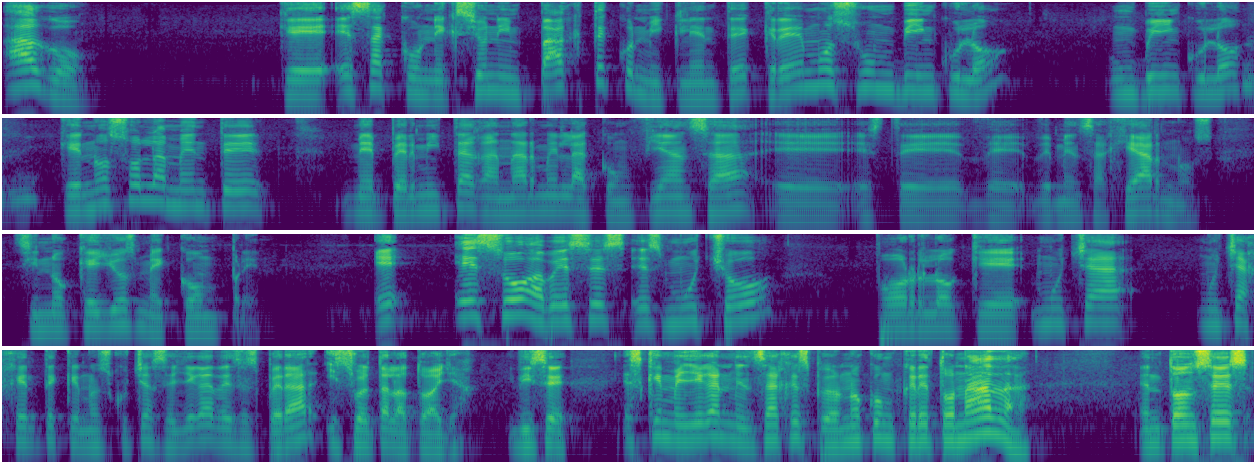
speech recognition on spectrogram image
hago que esa conexión impacte con mi cliente? Creemos un vínculo, un vínculo que no solamente me permita ganarme la confianza eh, este, de, mensajearnos, sino que ellos me compren. E, eso a veces es mucho por lo que mucha, mucha gente que no escucha se llega a desesperar y suelta la toalla. Y dice, es que me llegan mensajes pero no concreto nada. Entonces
